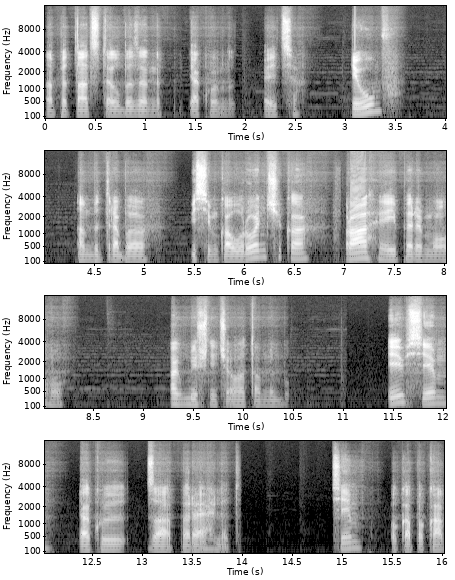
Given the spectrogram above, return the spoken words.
на 15 ЛБЗ, як воно називається? Тріумф. Там би треба 8к урончика, фраги і перемогу. Так більш нічого там не було. І всім дякую за перегляд. Всім пока-пока.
